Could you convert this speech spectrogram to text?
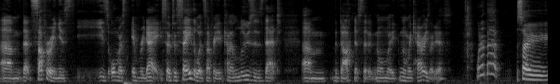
Um, that suffering is is almost every day. So to say the word suffering, it kind of loses that um, the darkness that it normally normally carries. I guess. what about so?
